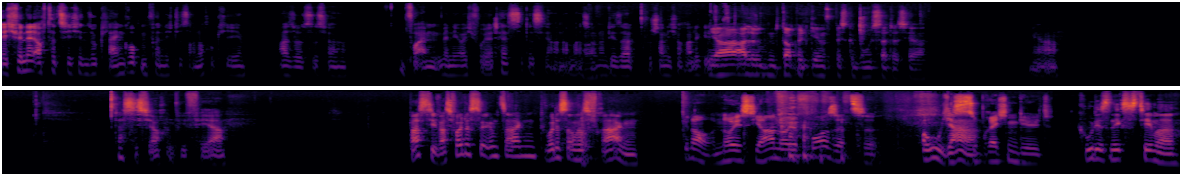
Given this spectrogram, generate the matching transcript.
Ja, ich finde auch tatsächlich in so kleinen Gruppen fand ich das auch noch okay. Also es ist ja. Und vor allem, wenn ihr euch vorher testet, ist ja auch nochmal so. Ja. Und ihr seid wahrscheinlich auch alle geimpft Ja, alle so. doppelt geimpft bis geboostert ist ja. Ja. Das ist ja auch irgendwie fair. Basti, was wolltest du eben sagen? Du wolltest irgendwas fragen. Genau, neues Jahr, neue Vorsätze, Oh ja, zu brechen gilt. gutes nächstes Thema.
